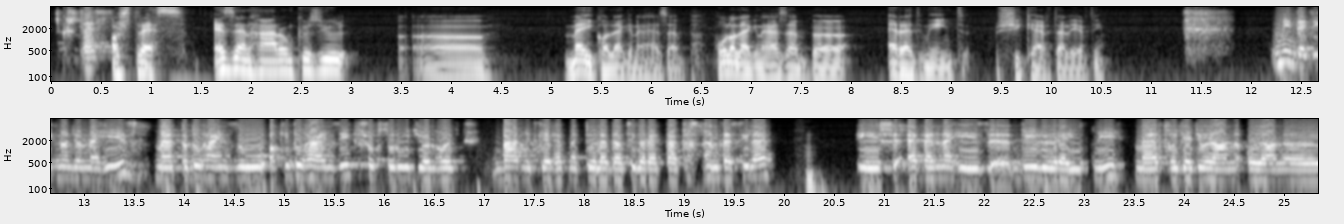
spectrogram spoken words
stressz. A stressz. Ezen három közül uh, melyik a legnehezebb? Hol a legnehezebb uh, eredményt, sikert elérni? Mindegyik nagyon nehéz, mert a dohányzó, aki dohányzik, sokszor úgy jön, hogy bármit kérhetnek tőle, de a cigarettát azt nem teszi le, hm. és ebben nehéz dőlőre jutni, mert hogy egy olyan, olyan ö,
